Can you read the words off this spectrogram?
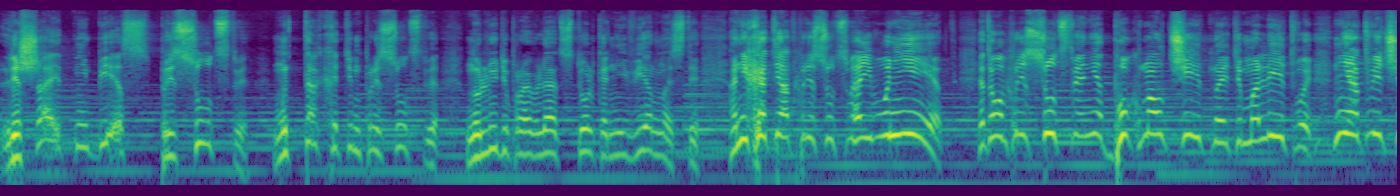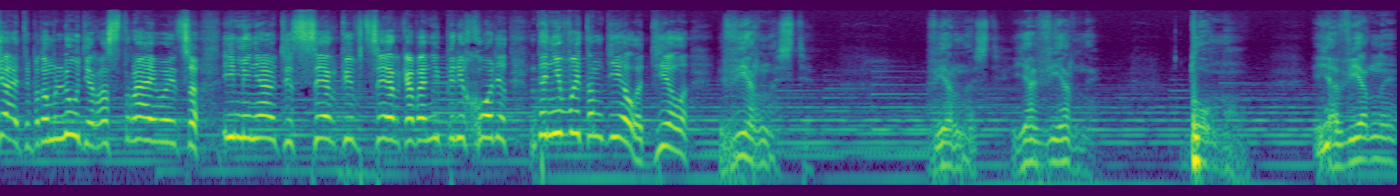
Лишает небес присутствия. Мы так хотим присутствия, но люди проявляют столько неверности. Они хотят присутствия, а его нет. Этого присутствия нет. Бог молчит на эти молитвы, не отвечает. И потом люди расстраиваются и меняют из церкви в церковь. Они переходят. Да не в этом дело. Дело верности. Верность. Я верный дому. Я верный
